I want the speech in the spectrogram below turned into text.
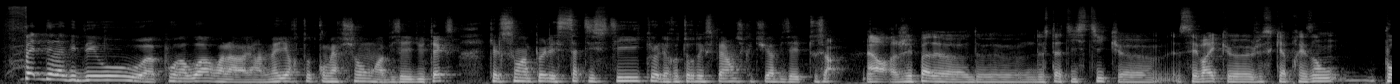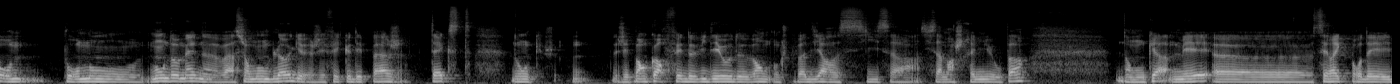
Faites de la vidéo euh, pour avoir voilà, un meilleur taux de conversion euh, vis-à-vis du texte. Quelles sont un peu les statistiques, les retours d'expérience que tu as vis-à-vis de tout ça? Alors, j'ai pas de, statistiques. Euh, c'est vrai que jusqu'à présent, pour, pour mon, mon domaine, sur mon blog, j'ai fait que des pages texte. Donc, j'ai pas encore fait de vidéo de vente, donc je peux pas dire si ça, si ça marcherait mieux ou pas dans mon cas. Mais euh, c'est vrai que pour des,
